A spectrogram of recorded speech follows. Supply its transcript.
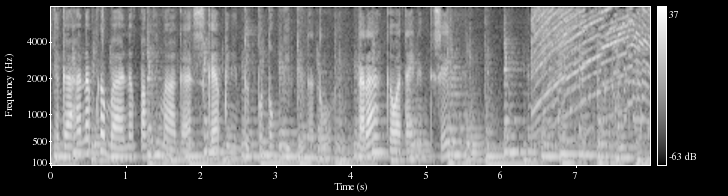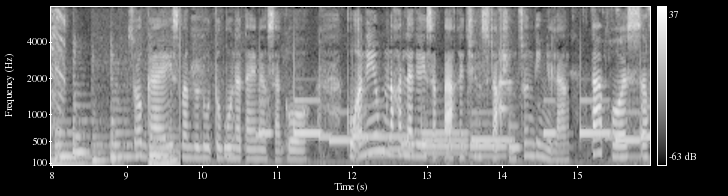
Naghahanap ka ba ng panghimagas kaya pinindot mo tong video na to? Tara, gawa tayo ng dessert. So guys, magluluto muna tayo ng sago. Kung ano yung nakalagay sa package instructions, sundin nyo lang. Tapos, sa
